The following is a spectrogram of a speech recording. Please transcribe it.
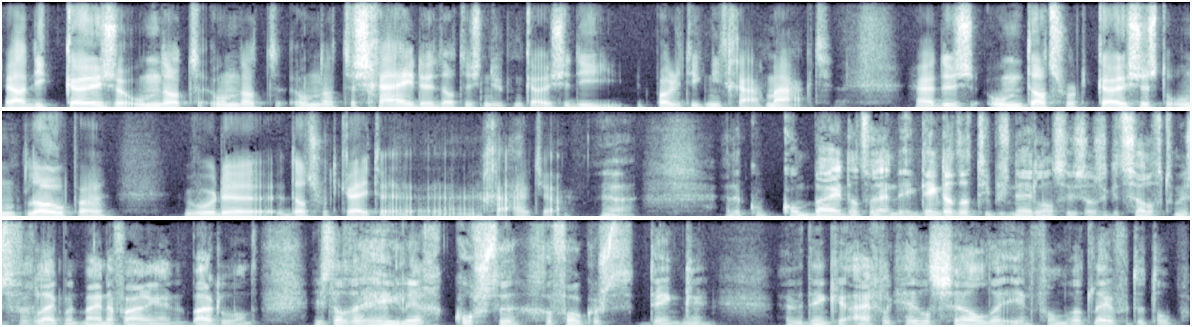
Ja, die keuze om dat, om dat, om dat te scheiden, dat is natuurlijk een keuze die de politiek niet graag maakt. Dus om dat soort keuzes te ontlopen, worden dat soort kreten uh, geuit, ja. Ja. En er komt bij dat we, en ik denk dat dat typisch Nederlands is, als ik het zelf tenminste vergelijk met mijn ervaringen in het buitenland, is dat we heel erg kosten gefocust denken. Hmm. En we denken eigenlijk heel zelden in van wat levert het op,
